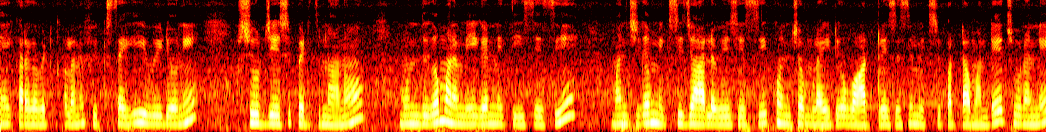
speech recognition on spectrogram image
నెయ్యి కరగబెట్టుకోవాలని ఫిక్స్ అయ్యి ఈ వీడియోని షూట్ చేసి పెడుతున్నాను. ముందుగా మనం మీగడిని తీసేసి మంచిగా మిక్సీ జార్లో వేసేసి కొంచెం లైట్గా వాటర్ వేసేసి మిక్సీ పట్టామంటే చూడండి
